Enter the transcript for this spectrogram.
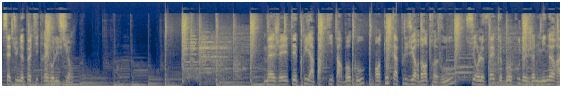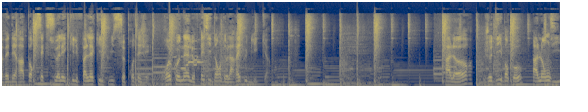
C'est une petite révolution. Mais j'ai été pris à partie par beaucoup, en tout cas plusieurs d'entre vous, sur le fait que beaucoup de jeunes mineurs avaient des rapports sexuels et qu'il fallait qu'ils puissent se protéger, reconnaît le président de la République. Alors, je dis Banco, allons-y,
